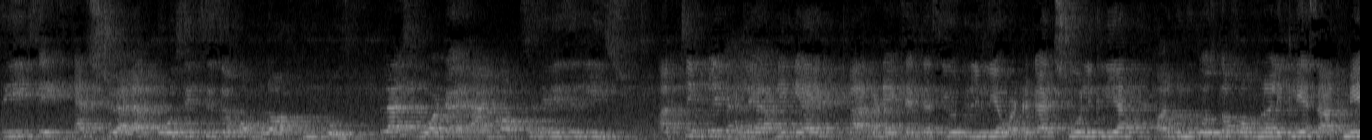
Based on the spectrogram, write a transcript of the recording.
C6H12O6 is the formula of glucose plus water and oxygen is released. अब सिंपली पहले आपने क्या है? कार्बन डाइऑक्साइड का सीओ टू लिख लिया वाटर का एच टू लिख लिया और ग्लूकोज का फॉर्मूला लिख लिया, साथ में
